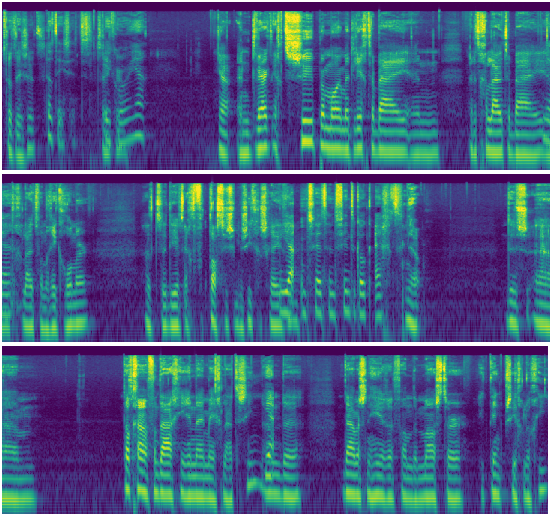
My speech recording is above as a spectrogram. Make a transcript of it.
Dat is het. Dat is het. Zeker. Decor, ja. Ja, en het werkt echt super mooi met licht erbij en met het geluid erbij. En Ja. het geluid van Rick Ronner. Dat, eh, die heeft echt fantastische muziek geschreven. ja, ontzettend. Vind ik ook echt. Ja. Dus ehm, dat gaan we vandaag hier in Nijmegen laten zien Ja. aan de dames en heren van de master, ik denk psychologie.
